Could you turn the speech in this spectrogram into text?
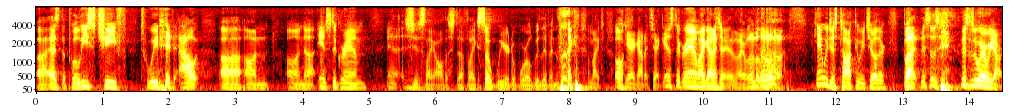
uh, as the police chief tweeted out uh, on on uh, Instagram and it's just like all the stuff, like so weird a world we live in. Like I'm like, okay, I gotta check Instagram. I gotta check. Like, blah, blah, blah. can't we just talk to each other? But this is this is where we are.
